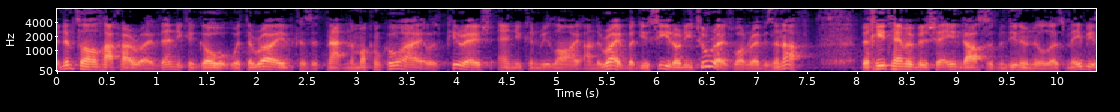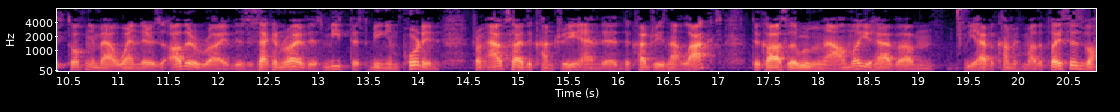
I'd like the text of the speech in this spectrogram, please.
benimtza al hachar rive. Then you can go with the rive because it's not in the makam kavua; it was piresh, and you can rely on the rive. But you see, you don't need two rives; one rive is enough. Maybe it's talking about when there's other rive, there's a second rive, there's meat that's being imported from outside the country, and the, the country is not locked. The cause of the rubim alma, you have um, you have it coming from other places. Even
